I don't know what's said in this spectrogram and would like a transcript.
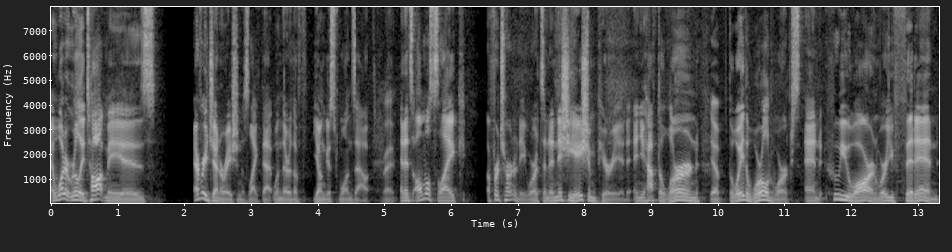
And what it really taught me is every generation is like that when they're the youngest ones out. Right. And it's almost like a fraternity where it's an initiation period and you have to learn Yep. the way the world works and who you are and where you fit in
